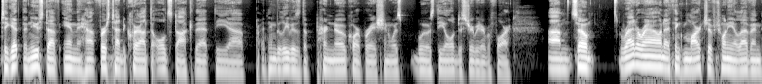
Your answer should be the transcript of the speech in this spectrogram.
to get the new stuff in, they have first had to clear out the old stock that the uh, I think believe is the Pernod Corporation was was the old distributor before. Um, so right around I think March of 2011,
